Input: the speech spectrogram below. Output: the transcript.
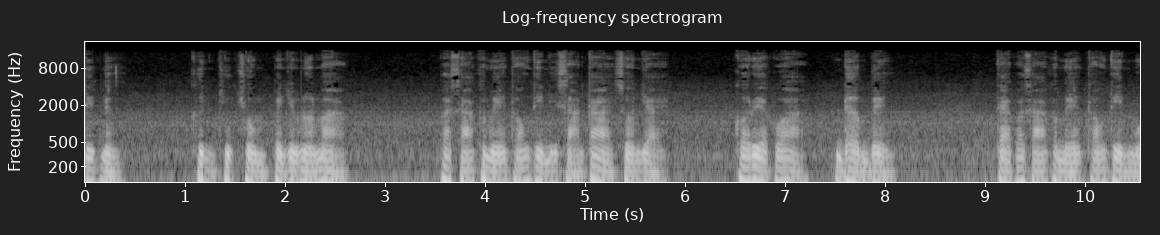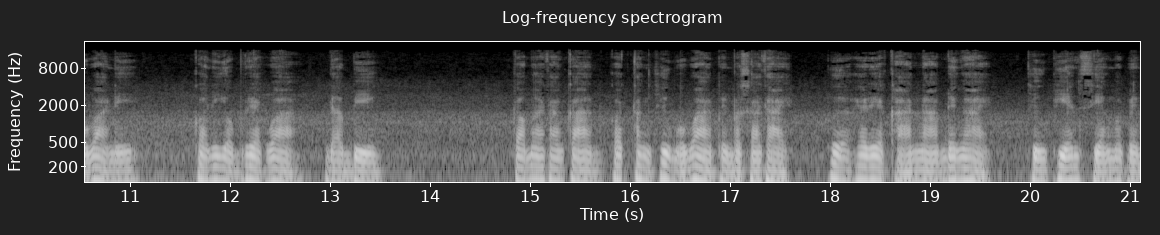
นิดหนึ่ง ขึ้นชุกชุมเป็นจำนวนมาก ภาษาเขมรท้องถิ่นอีสานใต้ส่วนใหญ่ ก็เรียกว่าเดิมเบง แต่ภาษาเขมรท้องถิ่นหมู่บ้านนี้ ก็นิยมเรียกว่าเดิมบิง ต่อมาทางการก็ตั้งชื่อหมู่บ้านเป็นภาษาไทย เพื่อให้เรียกขานนามได้ง่าย จึงเพี้ยนเสียงมาเป็น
